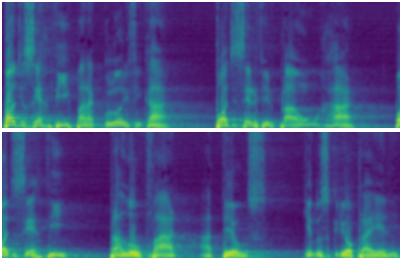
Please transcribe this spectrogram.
pode servir para glorificar, pode servir para honrar, pode servir para louvar a Deus que nos criou para Ele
